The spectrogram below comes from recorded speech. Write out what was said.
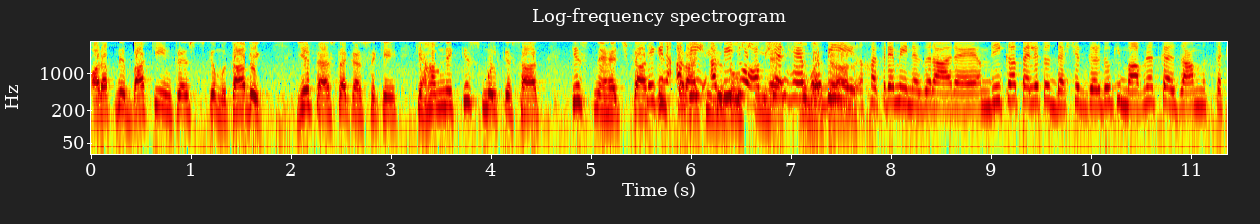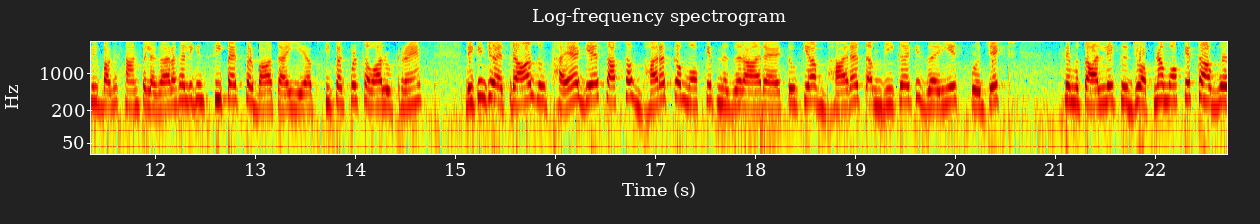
और अपने बाकी इंटरेस्ट के मुताबिक ये फैसला कर सके कि हमने किस मुल्क के साथ किस नहज का किस तरह की अभी जो, ऑप्शन है, है वो भी खतरे में नज़र आ रहा है। अमरीका पहले तो दहशत गर्दों की मावनत का इल्ज़ाम मुस्तकिल पाकिस्तान पर लगा रहा था लेकिन सी पैक पर बात आई है। अब सी पैक पर सवाल उठ रहे हैं लेकिन जो एतराज़ उठाया गया साफ़ साफ़ भारत का मौकफ नज़र आ रहा है। तो क्या भारत अमरीका के ज़रिए इस प्रोजेक्ट से मुतालिक जो अपना मौकफ था वो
